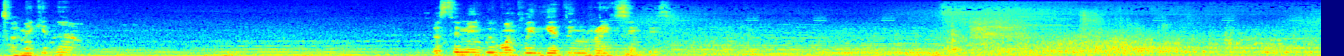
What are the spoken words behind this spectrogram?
So I make it now. Does it mean we won't be getting ranks in this? Because I like ranks. Male. Before you die, I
